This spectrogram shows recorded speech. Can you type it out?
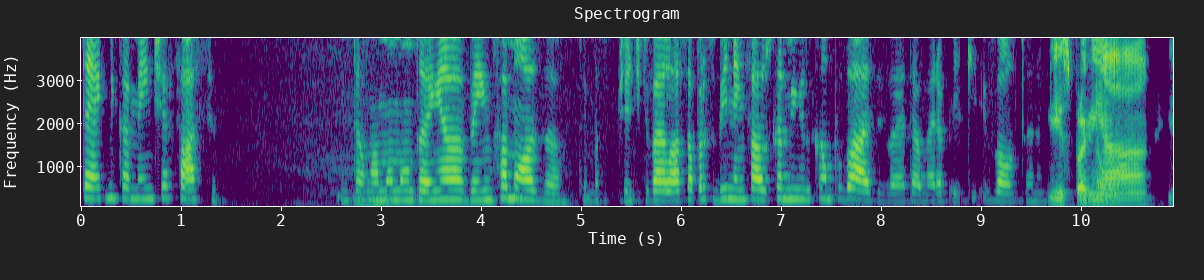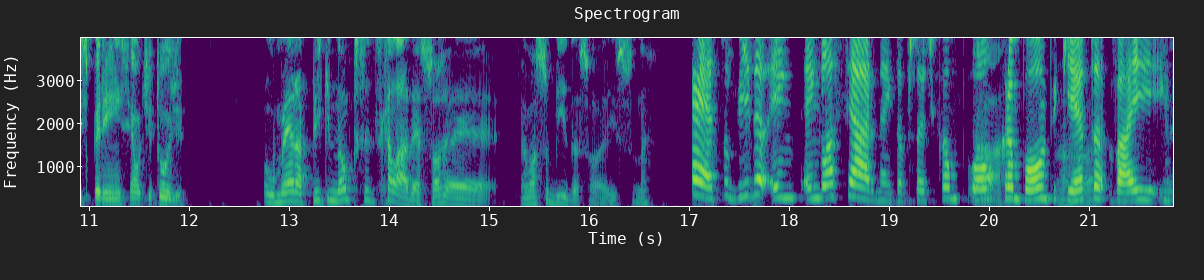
tecnicamente é fácil. Então é Uhum. uma montanha bem famosa. Tem bastante gente que vai lá só para subir, nem faz o caminho do campo base, vai até o Mera Peak e volta, né? Isso, para Então- ganhar experiência em altitude. O Mera Peak não precisa de escalada, é só é, é uma subida só, é isso, né? É, subida em, em glaciar, né? Então precisa de campon, Tá. crampon, piqueta, vai. Sim.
